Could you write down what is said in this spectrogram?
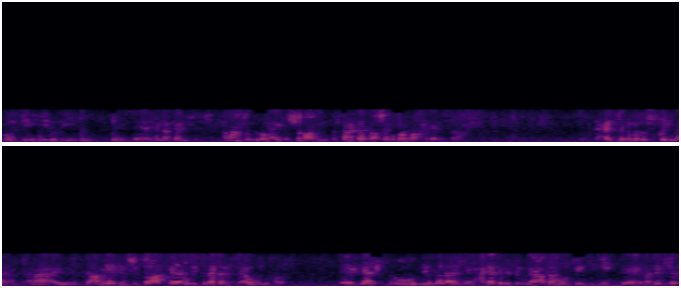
ممكن يجي له إيه؟ طبعا syndrome اي الشرع بس أنا كاتبه عشان أربع حاجات الصراحه تحس إنه ملوش قيمة يعني. أنا العملية تمشي بسرعة كده أقول الثلاثه في الأول وخلاص. gastroduodenal الحاجات اللي في المعده ممكن تجيب hematemesis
